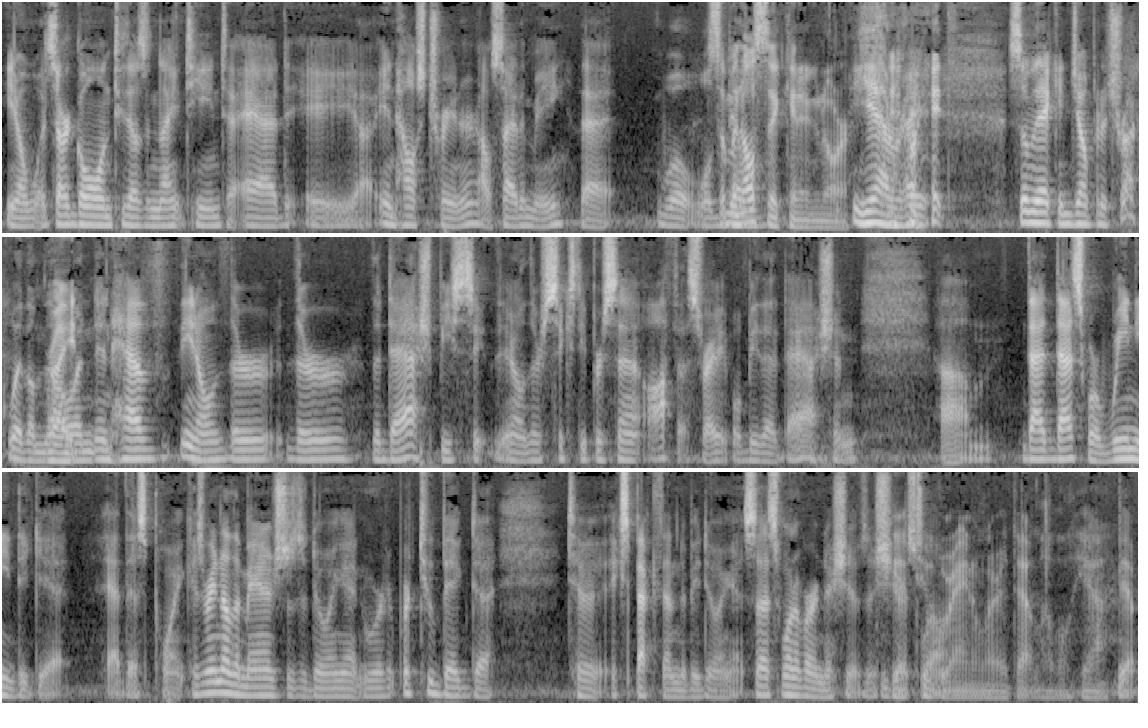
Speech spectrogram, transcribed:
you know, it's our goal in 2019 to add a uh, in-house trainer outside of me that will will someone build, else they can ignore. Yeah, right. right. Somebody that can jump in a truck with them though, Right. and, and have you know their their the dash be you know their sixty percent office right will be that dash, and um, that that's where we need to get at this point because right now the managers are doing it, and we're we're too big to to expect them to be doing it. So that's one of our initiatives this You year get as too well. granular at that level. Yeah. Yep,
